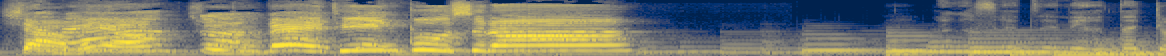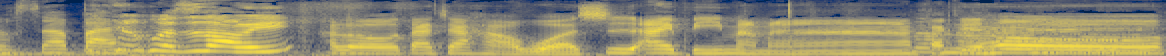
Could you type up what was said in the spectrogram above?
小朋友准备听故事喽。我是小明。Hello，大家好，我是艾比妈妈。打开后，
